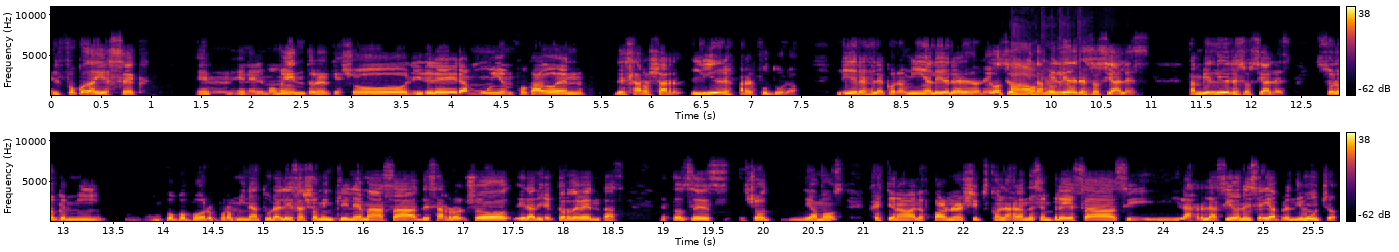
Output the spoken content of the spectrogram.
El foco de IESEC en, el momento en el que yo lideré era muy enfocado en desarrollar líderes para el futuro. Líderes de la economía, líderes de los negocios ah, y también líderes sociales. También líderes sociales. Solo que mi, un poco por, por mi naturaleza yo me incliné más a desarrollo. Yo era director de ventas. Entonces yo, digamos, gestionaba los partnerships con las grandes empresas y, las relaciones y ahí aprendí mucho.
